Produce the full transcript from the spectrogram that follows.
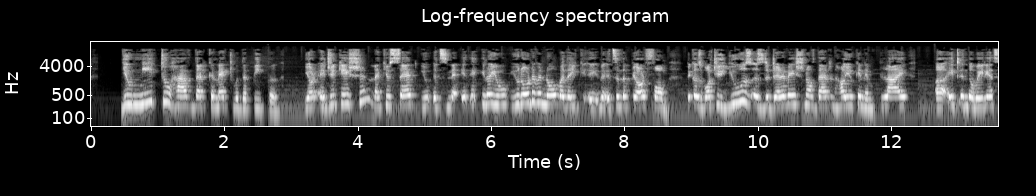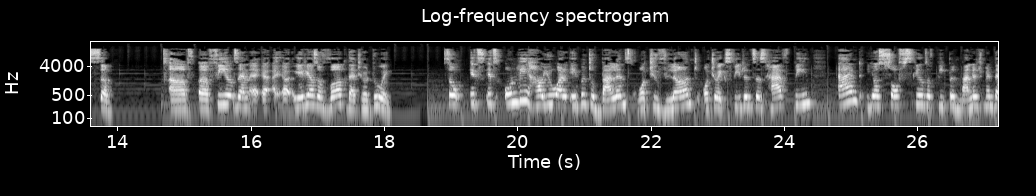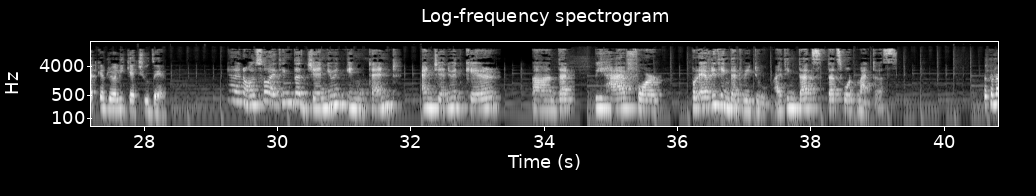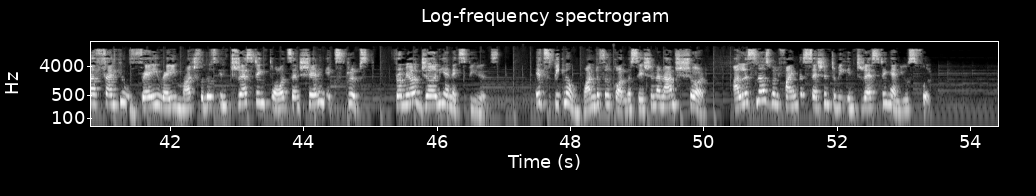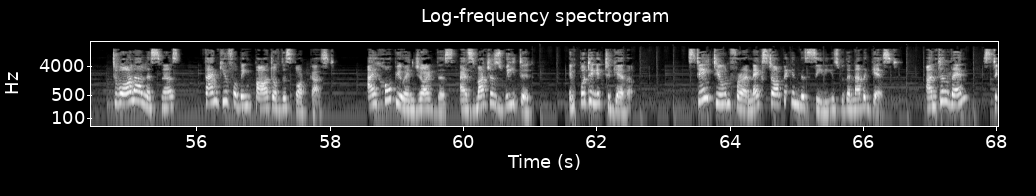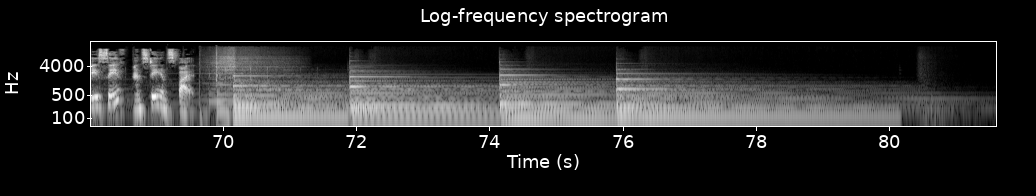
you need to have that connect with the people your education like you said you it's you know you you don't even know whether it's in the pure form because what you use is the derivation of that and how you can imply uh, it in the various uh, uh, uh fields and uh, uh, areas of work that you're doing. So it's it's only how you are able to balance what you've learned what your experiences have been and your soft skills of people management that can really get you there. Yeah, and also I think the genuine intent and genuine care uh, that we have for for everything that we do. I think that's that's what matters. Kalpana, thank you very, very much for those interesting thoughts and sharing scripts from your journey and experience. It's been a wonderful conversation, and I'm sure our listeners will find this session to be interesting and useful. To all our listeners, thank you for being part of this podcast. I hope you enjoyed this as much as we did in putting it together. Stay tuned for our next topic in this series with another guest. Until then, stay safe and stay inspired.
